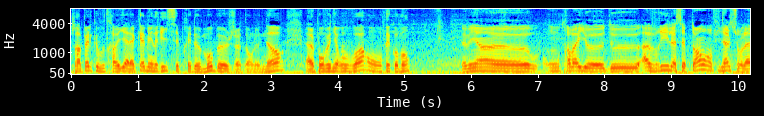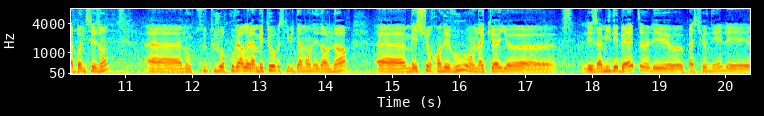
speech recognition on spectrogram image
Je rappelle que vous travaillez à la Camellerie, c'est près de Maubeuge dans le Nord. Euh, pour venir vous voir, on fait comment? Eh bien, on travaille de avril à septembre en finale sur la bonne saison. donc toujours couvert de la météo parce qu'évidemment on est dans le nord. mais sur rendez-vous, on accueille les amis des bêtes, les passionnés, les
